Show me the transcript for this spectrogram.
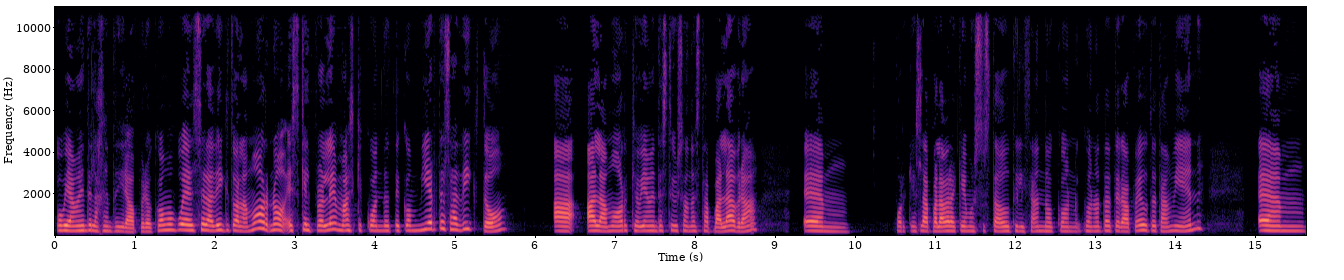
Obviamente la gente dirá, pero ¿cómo puedes ser adicto al amor? No, es que el problema es que cuando te conviertes adicto al amor, que obviamente estoy usando esta palabra, Em, porque es la palabra que hemos estado utilizando con, otra terapeuta también, em,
